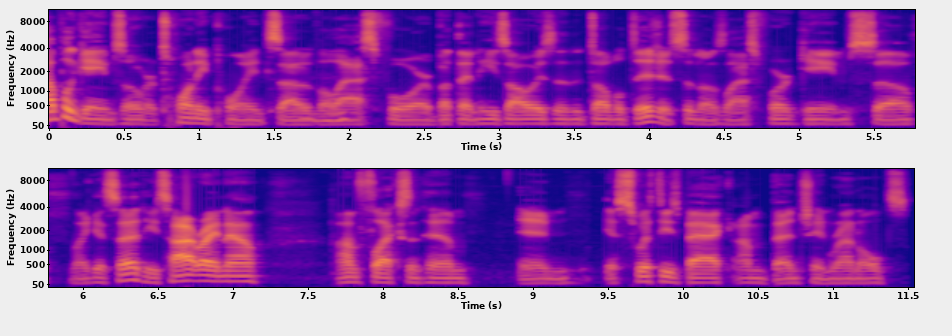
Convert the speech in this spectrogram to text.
couple games over 20 points out of the last four, but then he's always in the double digits in those last four games. So, like I said, he's hot right now. I'm flexing him, and if Swifty's back, I'm benching Reynolds.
